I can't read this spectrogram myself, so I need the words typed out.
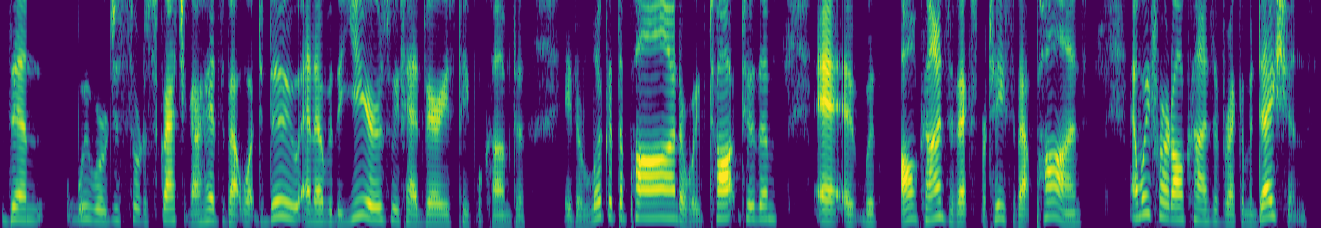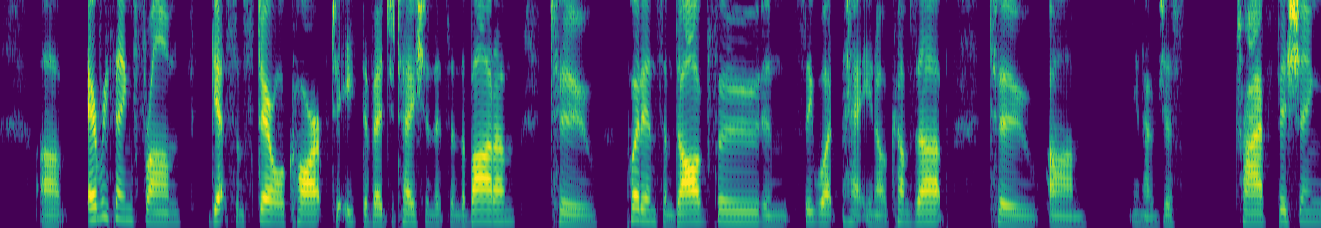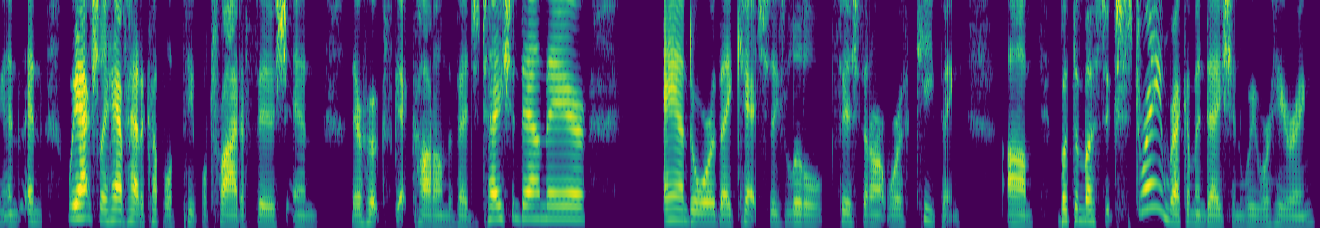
then we were just sort of scratching our heads about what to do and over the years we've had various people come to either look at the pond or we've talked to them uh, with all kinds of expertise about ponds and we've heard all kinds of recommendations uh, everything from get some sterile carp to eat the vegetation that's in the bottom to put in some dog food and see what ha- you know comes up to um, you know just try fishing and and we actually have had a couple of people try to fish and their hooks get caught on the vegetation down there and or they catch these little fish that aren't worth keeping. Um, but the most extreme recommendation we were hearing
